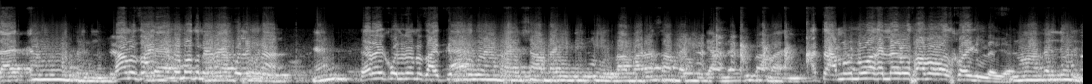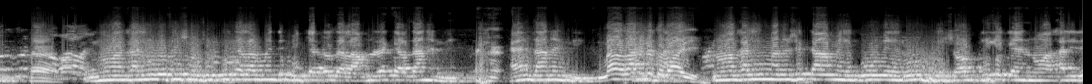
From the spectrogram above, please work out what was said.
জায়েদ খানের মতনই। না, আমরা জায়েদ খানের মতন এরাই করলেন না। হ্যাঁ? এর আগে আমরা জাহিদ আর কিনে না ভাই সাবাই ডেকে বাবারা সাবাই ডেকে আমরা কি বাবা? আচ্ছা আমরা নোয়া খেললে সাবা বাস কয় কিনলে নোয়াখালী হ্যাঁ। নোয়াখালী হচ্ছে শ্বশুরপুর জেলার মধ্যে বিখ্যাত জেলা আপনারা কেউ জানেননি হ্যাঁ জানেননি না, জানি তো ভাই। নোয়াখালীর মানুষের কামে গুণে রূপে সব দিকে কেন নোয়াখালীর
